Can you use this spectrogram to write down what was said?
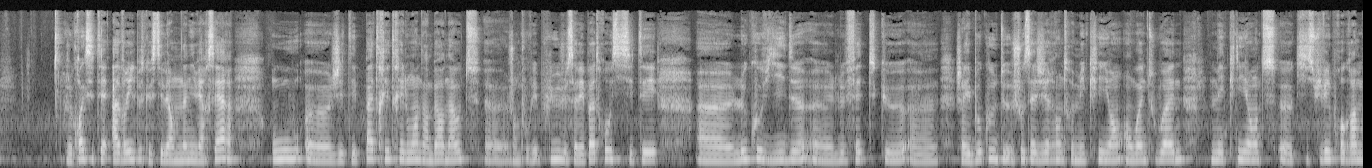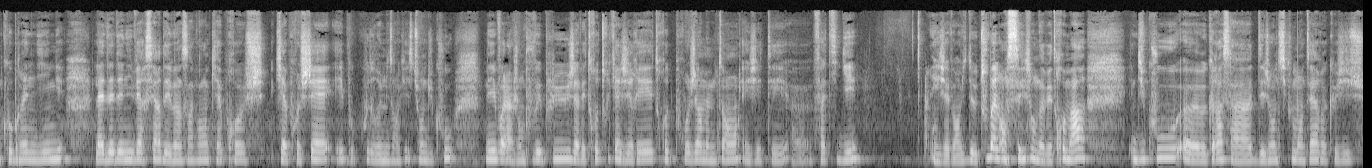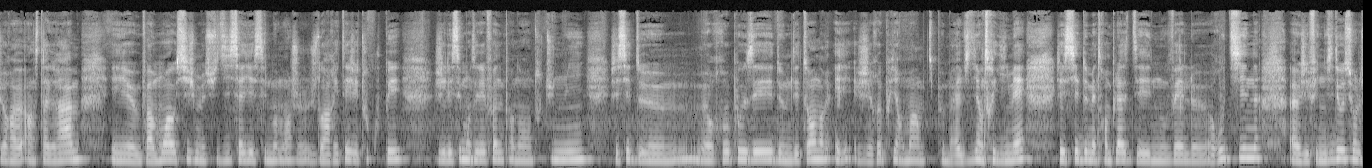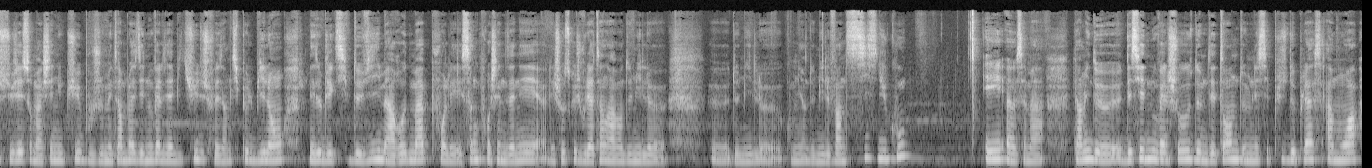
je crois que c'était avril parce que c'était vers mon anniversaire où euh, j'étais pas très très loin d'un burn-out, euh, j'en pouvais plus, je savais pas trop si c'était euh, le Covid, le fait que j'avais beaucoup de choses à gérer entre mes clients en one-to-one, mes clientes qui suivaient le programme co-branding, la date d'anniversaire des 25 ans qui, approche, qui approchait et beaucoup de remises en question du coup. Mais voilà, j'en pouvais plus, j'avais trop de trucs à gérer, trop de projets en même temps et j'étais fatiguée et j'avais envie de tout balancer, j'en avais trop marre. Du coup, euh, grâce à des gentils commentaires que j'ai eu sur euh, Instagram, et euh, enfin moi aussi je me suis dit ça y est c'est le moment, je, dois arrêter, j'ai tout coupé, j'ai laissé mon téléphone pendant toute une nuit, j'ai essayé de me reposer, de me détendre, et j'ai repris en main un petit peu ma vie entre guillemets. J'ai essayé de mettre en place des nouvelles routines, j'ai fait une vidéo sur le sujet sur ma chaîne YouTube où je mettais en place des nouvelles habitudes, je faisais un petit peu le bilan, mes objectifs de vie, ma roadmap pour les cinq prochaines années, les choses que je voulais atteindre avant 2000, 2000 euh, euh, combien? 2026 du coup. Et euh, ça m'a permis d'essayer de nouvelles choses, de me détendre, de me laisser plus de place à moi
